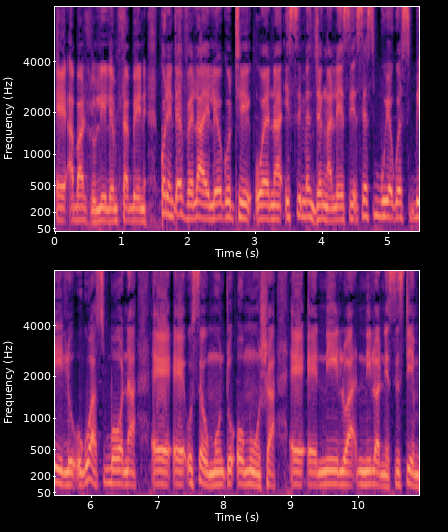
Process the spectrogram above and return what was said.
eh abadlulile emhlabeni. Kodwa into evelayo le ukuthi wena isimo njengalesi sesibuye kwesibili ukwasibona eh, eh use umuntu omusha eh, eh nilwa nilwa nesystem.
